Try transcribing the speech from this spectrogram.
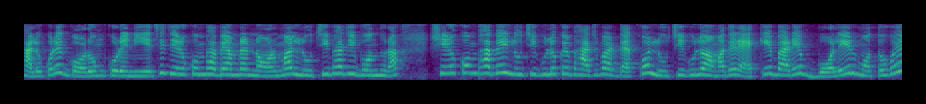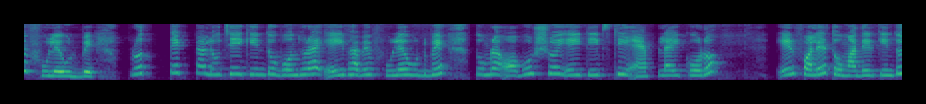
ভালো করে গরম করে নিয়েছি। যেরকমভাবে আমরা নর্মাল লুচি ভাজি বন্ধুরা, সেরকমভাবেই লুচিগুলোকে ভাজবো। আর দেখো, লুচিগুলো আমাদের একেবারে বলের মতো হয়ে ফুলে উঠবে। প্রত্যেকটা লুচিই কিন্তু বন্ধুরা এইভাবে ফুলে উঠবে। তোমরা অবশ্যই এই টিপসটি অ্যাপ্লাই করো। এর ফলে তোমাদের কিন্তু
